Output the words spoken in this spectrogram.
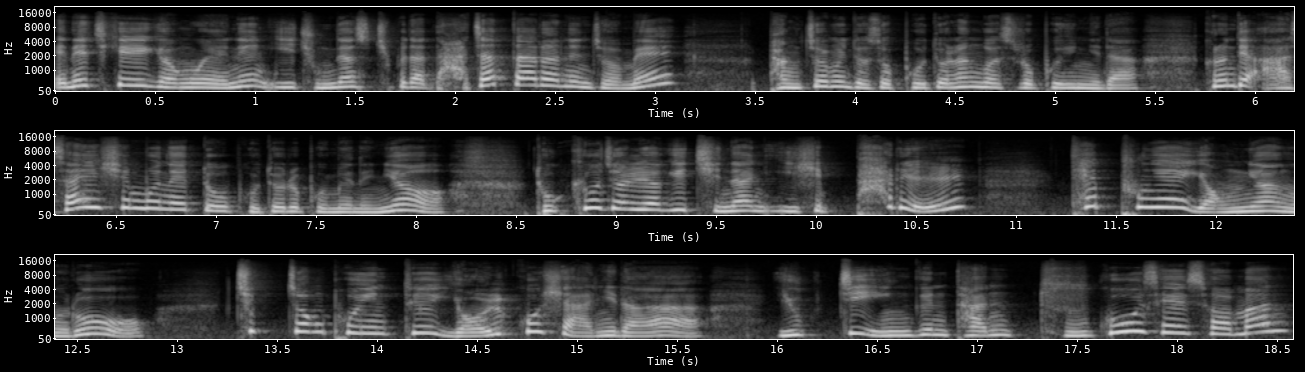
NHK의 경우에는 이 중단 수치보다 낮았다라는 점에 방점을 둬서 보도를 한 것으로 보입니다. 그런데 아사히 신문의 또 보도를 보면은요. 도쿄 전력이 지난 28일 태풍의 영향으로 측정 포인트 10곳이 아니라 육지 인근 단 두 곳에서만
